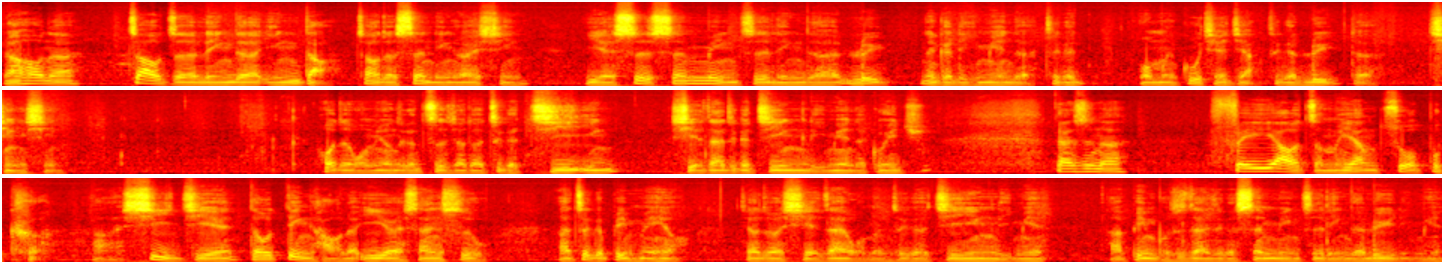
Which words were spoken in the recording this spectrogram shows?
然后呢？照着灵的引导，照着圣灵而行，也是生命之灵的律那个里面的这个，我们姑且讲这个律的情形，或者我们用这个字叫做这个基因写在这个基因里面的规矩。但是呢，非要怎么样做不可啊？细节都定好了，一二三四五啊，这个并没有叫做写在我们这个基因里面啊，并不是在这个生命之灵的律里面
